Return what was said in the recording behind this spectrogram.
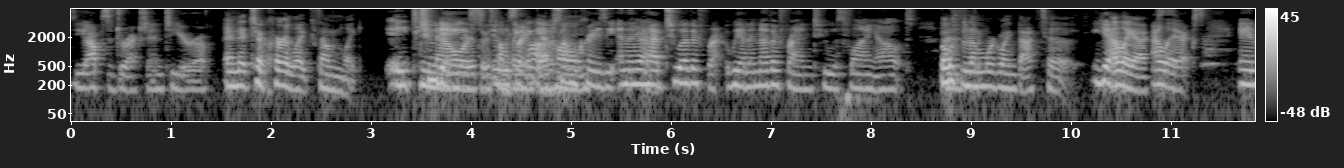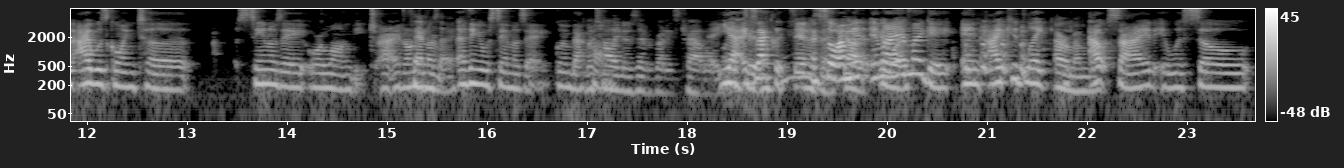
the opposite direction to Europe. and it took her like some like 18 hours or It was something like to get something home. crazy. And then Yeah. we had two other friends. We had another friend who was flying out. Both of them were going back to yeah, LAX. LAX, and I was going to San Jose or Long Beach. I I don't know. San even- Jose. I think it was San Jose. Going back Matali home. knows everybody's travel. Yeah, too. exactly. San Jose. so I'm Got in, in my was. in my gate, and I could like I remember. outside. It was so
